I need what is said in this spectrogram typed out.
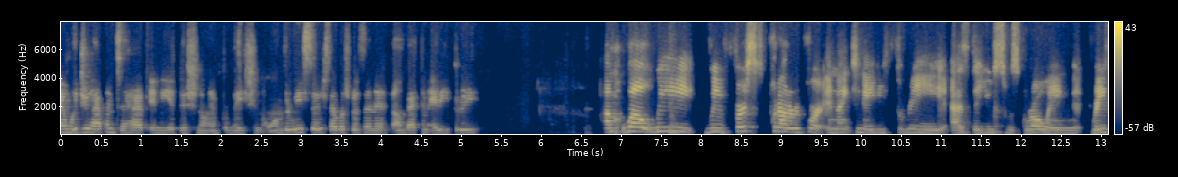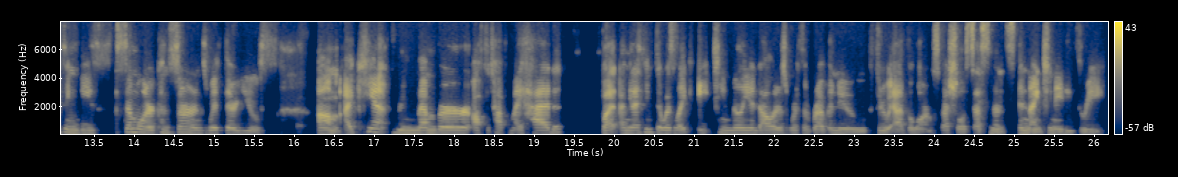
And would you happen to have any additional information on the research that was presented um, back in 83? Um, well, we we first put out a report in 1983 as the use was growing, raising these similar concerns with their use. Um, I can't remember off the top of my head but I mean, I think there was like $18 million worth of revenue through ad valorem special assessments in 1983.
